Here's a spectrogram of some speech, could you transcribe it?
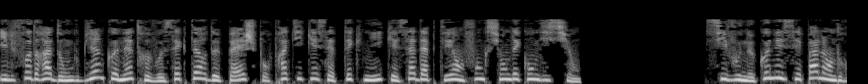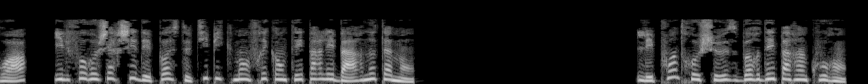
Il faudra donc bien connaître vos secteurs de pêche pour pratiquer cette technique et s'adapter en fonction des conditions. Si vous ne connaissez pas l'endroit, il faut rechercher des postes typiquement fréquentés par les bars notamment. Les pointes rocheuses bordées par un courant.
